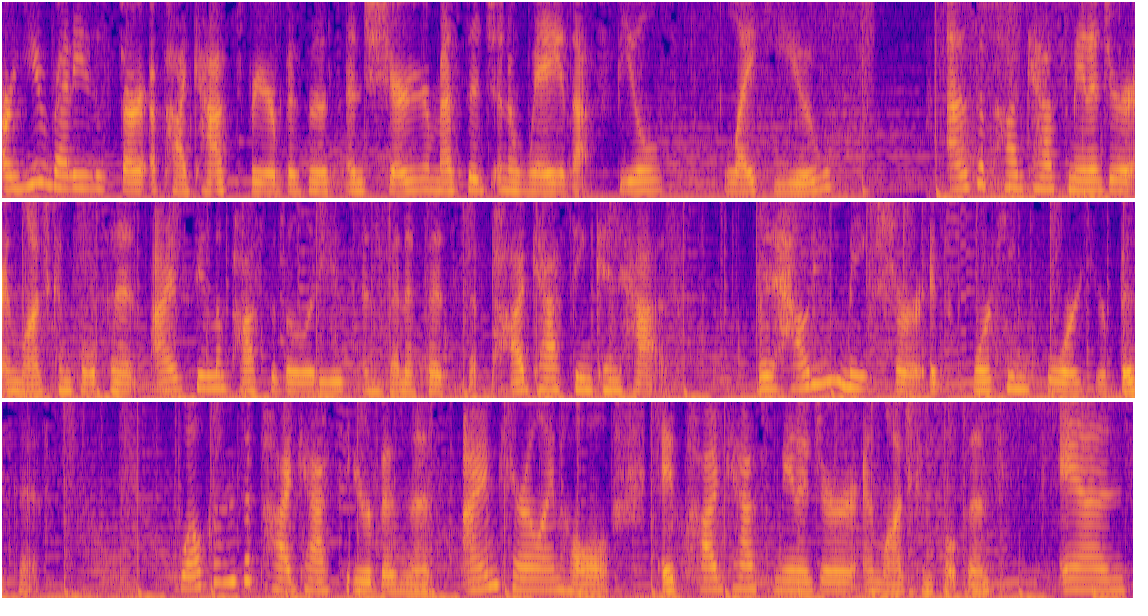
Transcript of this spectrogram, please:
Are you ready to start a podcast for your business and share your message in a way that feels like you? As a podcast manager and launch consultant, I've seen the possibilities and benefits that podcasting can have. But how do you make sure it's working for your business? Welcome to Podcast Your Business. I'm Caroline Hull, a podcast manager and launch consultant, and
